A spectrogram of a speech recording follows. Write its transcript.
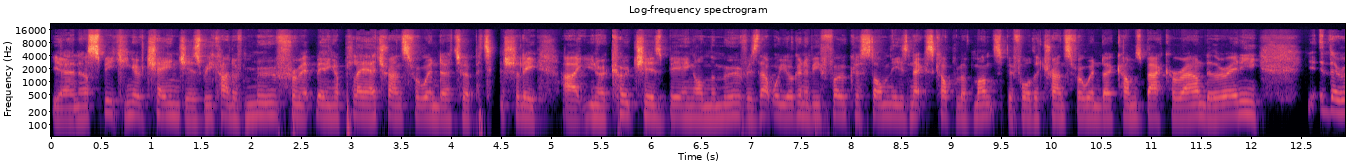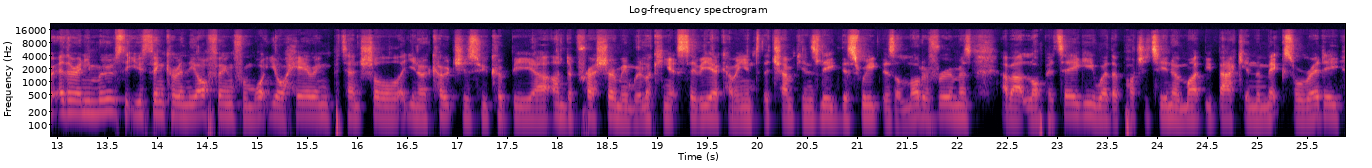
Yeah. Now, speaking of changes, we kind of move from it being a player transfer window to a potentially, uh, you know, coaches being on the move. Is that what you're going to be focused on these next couple of months before the transfer window comes back around? Are there any, are there, are there any moves that you think are in the offing from what you're hearing? Potential, you know, coaches who could be uh, under pressure. I mean, we're looking at Sevilla coming into the Champions League this week. There's a lot of rumors about Lopetegui, whether Pochettino might be back in the mix already.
